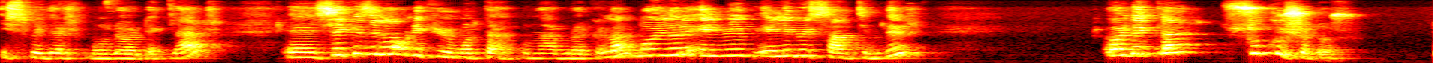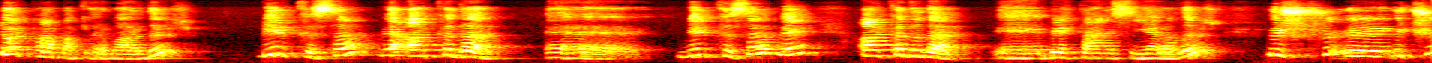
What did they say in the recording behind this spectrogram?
ismidir boz ördekler. E, 8 ila 12 yumurta bunlar bırakırlar. Boyları 50, 51 santimdir. Ördekler su kuşudur. Dört parmakları vardır. Bir kısa ve arkada e, bir kısa ve arkada da e, bir tanesi yer alır. Üç, e, üçü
